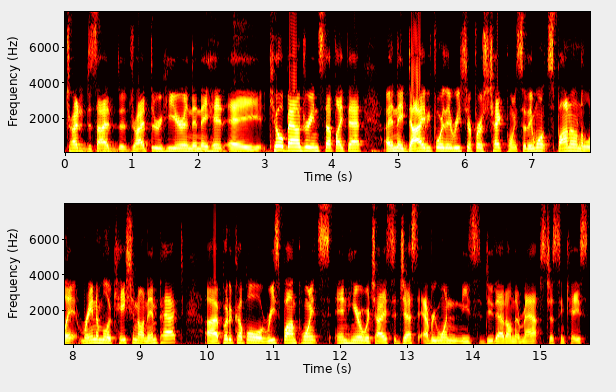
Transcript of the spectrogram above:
try to decide to drive through here and then they hit a kill boundary and stuff like that. And they die before they reach their first checkpoint. So they won't spawn on a random location on impact. Uh, I put a couple respawn points in here, which I suggest everyone needs to do that on their maps just in case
